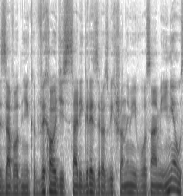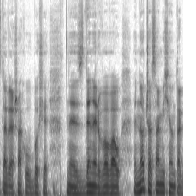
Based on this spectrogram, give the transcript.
zawodnik wychodzi z sali gry z rozwichrzonymi włosami i nie ustawia szachów, bo się zdenerwował. No czasami się tak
